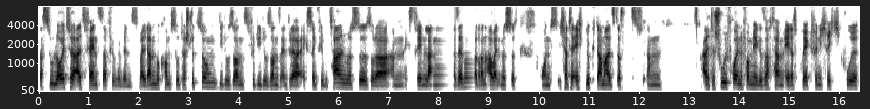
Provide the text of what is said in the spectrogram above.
dass du Leute als Fans dafür gewinnst, weil dann bekommst du Unterstützung, die du sonst, für die du sonst entweder extrem viel bezahlen müsstest oder ähm, extrem lange selber dran arbeiten müsstest. Und ich hatte echt Glück damals, dass ähm, alte Schulfreunde von mir gesagt haben, ey, das Projekt finde ich richtig cool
